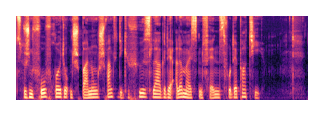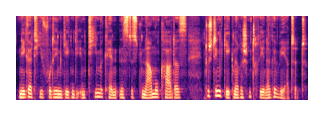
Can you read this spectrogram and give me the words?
Zwischen Vorfreude und Spannung schwankte die Gefühlslage der allermeisten Fans vor der Partie. Negativ wurde hingegen die intime Kenntnis des Dynamo-Kaders durch den gegnerischen Trainer gewertet.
